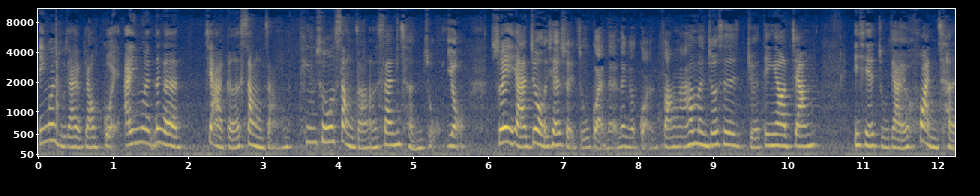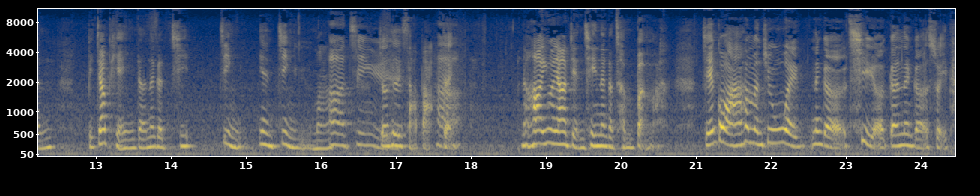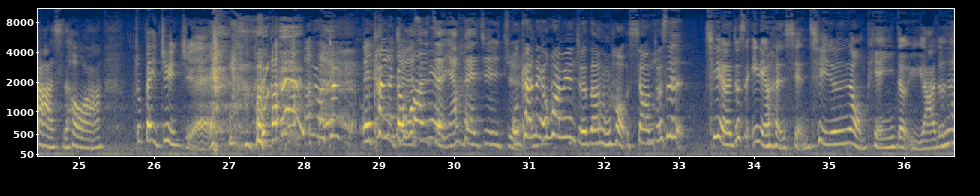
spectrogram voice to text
因为竹甲鱼比较贵啊，因为那个价格上涨，听说上涨了三成左右，所以啊，就有一些水族馆的那个馆方啊，他们就是决定要将一些竹甲鱼换成比较便宜的那个鸡。金念鲸鱼吗？嗯，禁鱼就是傻巴。对。然后因为要减轻那个成本嘛，结果啊，他们去喂那个企鹅跟那个水獭的时候啊，就被拒绝。我 就我看那个画面怎样被拒绝？我看那个画面觉得很好笑，就是企鹅就是一脸很嫌弃，就是那种便宜的鱼啊，就是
